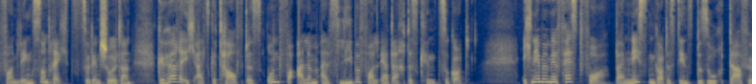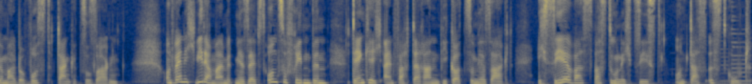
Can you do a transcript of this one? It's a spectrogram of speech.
von links und rechts zu den Schultern gehöre ich als getauftes und vor allem als liebevoll erdachtes Kind zu Gott. Ich nehme mir fest vor, beim nächsten Gottesdienstbesuch dafür mal bewusst Danke zu sagen. Und wenn ich wieder mal mit mir selbst unzufrieden bin, denke ich einfach daran, wie Gott zu mir sagt, ich sehe was, was du nicht siehst, und das ist gut.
